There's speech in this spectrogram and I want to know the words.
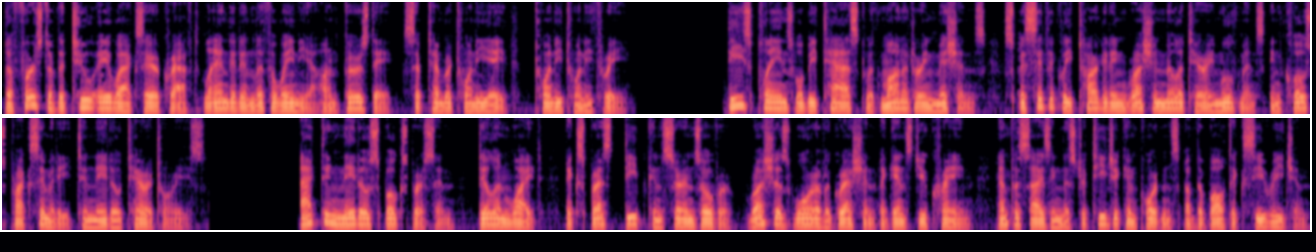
The first of the two AWACS aircraft landed in Lithuania on Thursday, September 28, 2023. These planes will be tasked with monitoring missions, specifically targeting Russian military movements in close proximity to NATO territories. Acting NATO spokesperson, Dylan White, expressed deep concerns over Russia's war of aggression against Ukraine, emphasizing the strategic importance of the Baltic Sea region.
